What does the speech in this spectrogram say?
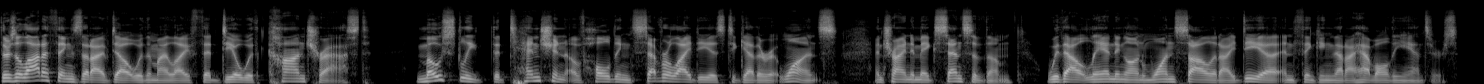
There's a lot of things that I've dealt with in my life that deal with contrast, mostly the tension of holding several ideas together at once and trying to make sense of them without landing on one solid idea and thinking that I have all the answers.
